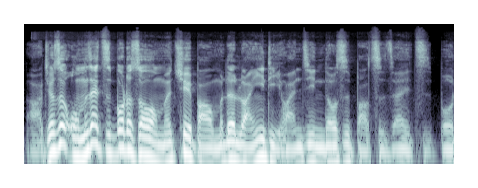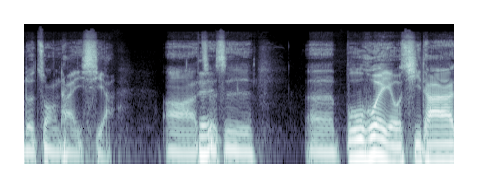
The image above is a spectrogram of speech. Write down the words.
啊，就是我们在直播的时候，我们确保我们的软硬体环境都是保持在直播的状态下啊，就是呃不会有其他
